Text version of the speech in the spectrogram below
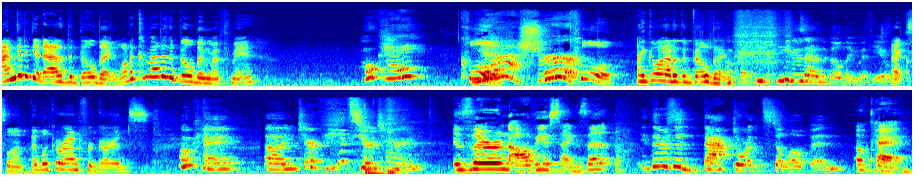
I'm gonna get out of the building. Want to come out of the building with me? okay. Cool. Yeah, sure. Cool. I go out of the building. Okay, he, he was out of the building with you. Excellent. I look around for guards. Okay. Uh, you Cherokee, it's your turn. Is there an obvious exit? There's a back door that's still open. Okay.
